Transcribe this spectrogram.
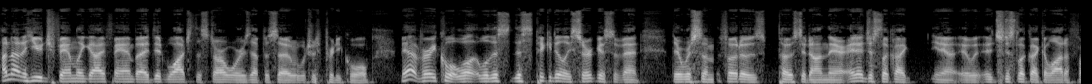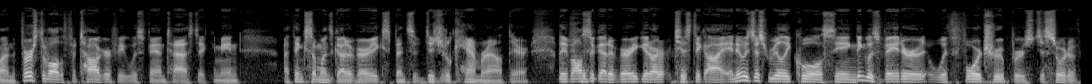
I'm not a huge Family Guy fan, but I did watch the Star Wars episode, which was pretty cool. Yeah, very cool. Well, well, this this Piccadilly Circus event, there were some photos posted on there, and it just looked like you know it, it just looked like a lot of fun. First of all, the photography was fantastic. I mean. I think someone's got a very expensive digital camera out there. They've also got a very good artistic eye, and it was just really cool seeing. I think it was Vader with four troopers, just sort of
